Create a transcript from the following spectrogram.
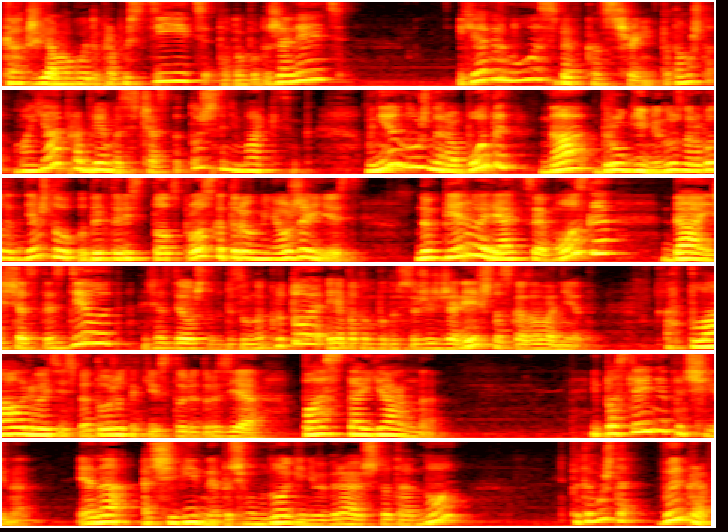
как же я могу это пропустить, потом буду жалеть. Я вернула себя в constraint, потому что моя проблема сейчас это точно не маркетинг. Мне нужно работать над другими, нужно работать над тем, чтобы удовлетворить тот спрос, который у меня уже есть. Но первая реакция мозга, да, они сейчас это сделают, они сейчас сделают что-то безумно крутое, и я потом буду всю жизнь жалеть, что сказала нет. Отлавливайте себя тоже такие истории, друзья. Постоянно. И последняя причина, и она очевидная, почему многие не выбирают что-то одно, потому что, выбрав,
